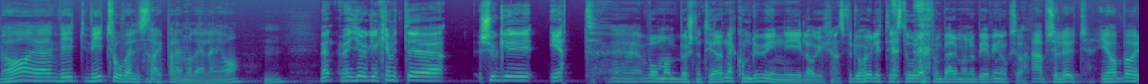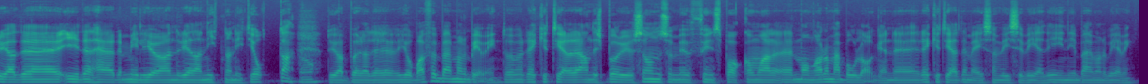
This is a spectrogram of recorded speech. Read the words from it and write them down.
Ja, vi, vi tror väldigt starkt på den modellen, ja. Mm. Men, men Jörgen, kan vi inte 21 eh, var man börsnoterad. När kom du in i Lagerkrans? För du har ju lite historia från Bergman och Beving också. Absolut. Jag började i den här miljön redan 1998 Ja. då jag började jobba för Bergman och Beving. Då rekryterade Anders Börjesson som ju finns bakom all, många av de här bolagen eh, rekryterade mig som vice vd in i Bergman och Beving.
